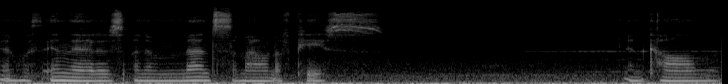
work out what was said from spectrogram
And within that is an immense amount of peace and calm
